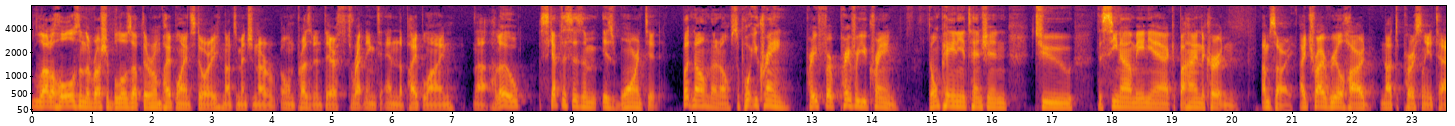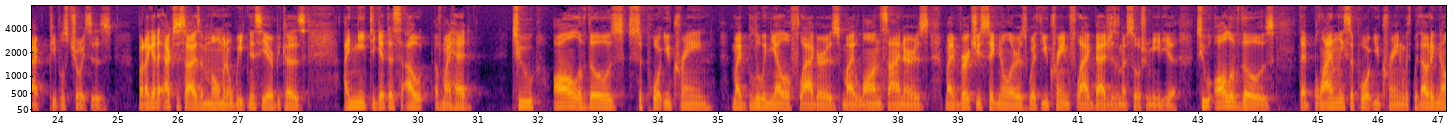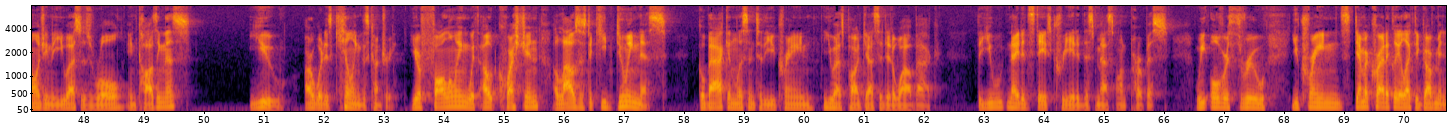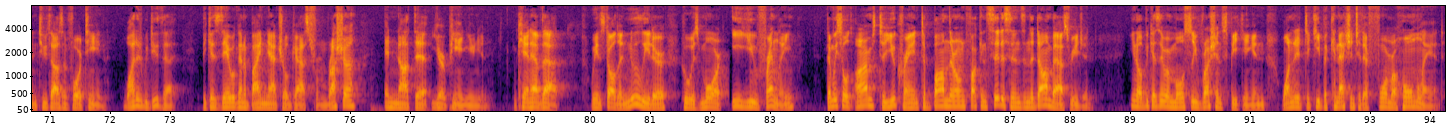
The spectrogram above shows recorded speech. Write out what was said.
a lot of holes in the Russia blows up their own pipeline story, not to mention our own president there threatening to end the pipeline. Uh, hello? Skepticism is warranted. But no, no, no. Support Ukraine. Pray for pray for Ukraine. Don't pay any attention to the senile maniac behind the curtain. I'm sorry. I try real hard not to personally attack people's choices but I got to exercise a moment of weakness here because I need to get this out of my head to all of those support Ukraine, my blue and yellow flaggers, my lawn signers, my virtue signalers with Ukraine flag badges on their social media, to all of those that blindly support Ukraine with, without acknowledging the US's role in causing this, you are what is killing this country. Your following without question allows us to keep doing this. Go back and listen to the Ukraine US podcast I did a while back. The United States created this mess on purpose. We overthrew Ukraine's democratically elected government in 2014. Why did we do that? Because they were going to buy natural gas from Russia and not the European Union. We can't have that. We installed a new leader who was more EU friendly. Then we sold arms to Ukraine to bomb their own fucking citizens in the Donbass region. You know, because they were mostly Russian speaking and wanted to keep a connection to their former homeland.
